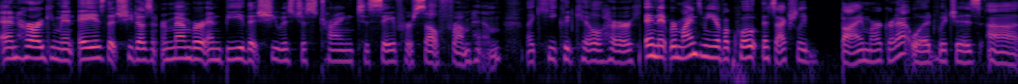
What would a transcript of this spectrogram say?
and her argument a is that she doesn't remember and b that she was just trying to save herself from him. Like he could kill her. And it reminds me of a quote that's actually by margaret atwood which is uh,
